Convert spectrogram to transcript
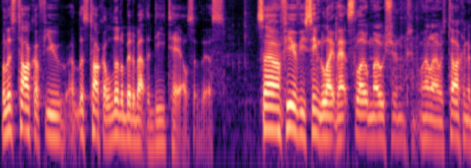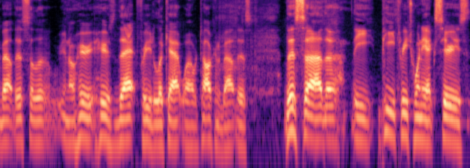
But let's talk a few, let's talk a little bit about the details of this. So a few of you seem to like that slow motion. Well, I was talking about this, so the, you know, here, here's that for you to look at while we're talking about this. This, uh, the, the P320X series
